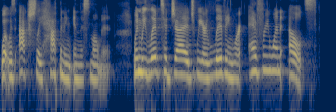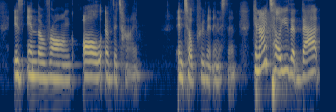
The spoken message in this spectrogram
what was actually happening in this moment. When we live to judge, we are living where everyone else is in the wrong all of the time until proven innocent. Can I tell you that that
